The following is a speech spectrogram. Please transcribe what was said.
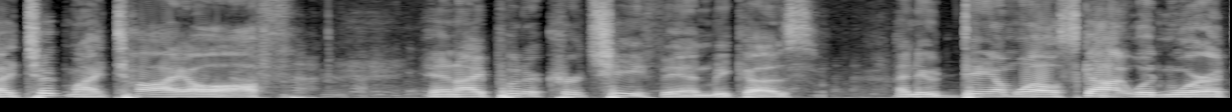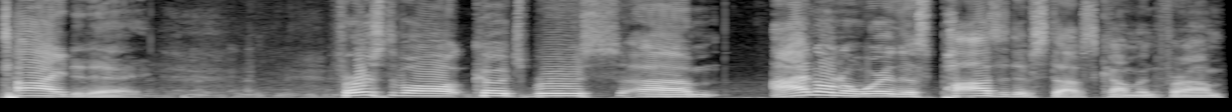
I took my tie off and I put a kerchief in because I knew damn well Scott wouldn't wear a tie today. First of all, Coach Bruce, um, I don't know where this positive stuff's coming from.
